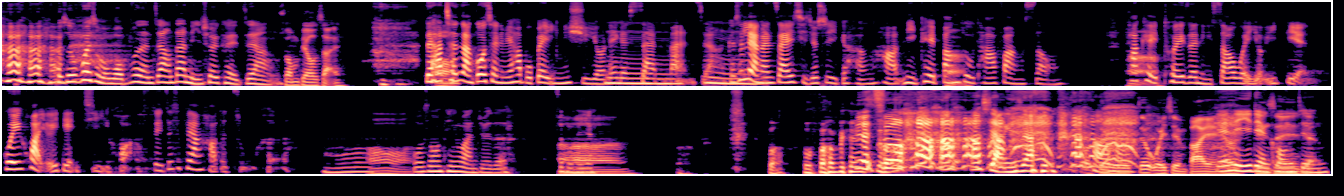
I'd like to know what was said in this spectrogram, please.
可是为什么我不能这样，但你却可以这样？双标仔。对他成长过程里面，他不被允许有那个散漫，这样。可是两个人在一起就是一个很好，你可以帮助他放松，他可以推着你稍微有一点规划，有一点计划，所以这是非常好的组合。哦，柏松听完觉得 怎么样？不不方便别说，要想一下。好，这危险发言，给你一点空间。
